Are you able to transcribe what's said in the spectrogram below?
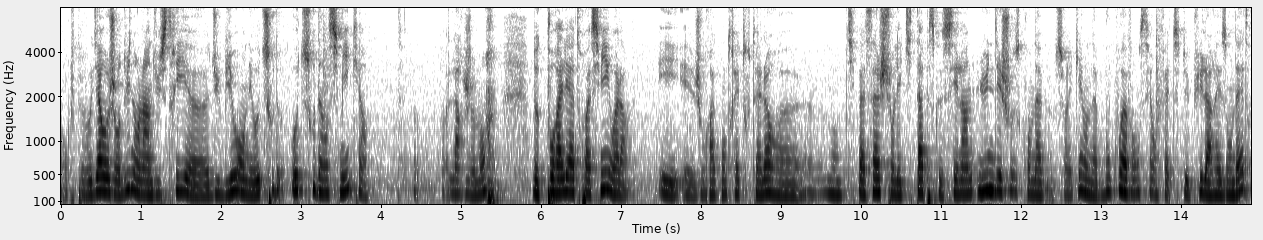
Donc, je peux vous dire, aujourd'hui, dans l'industrie euh, du bio, on est au-dessous d'un SMIC, largement. Donc, pour aller à 3 SMIC, voilà, et, je vous raconterai tout à l'heure euh, mon petit passage sur l'équitable, parce que c'est l'une des choses qu'on sur lesquelles on a beaucoup avancé en fait depuis la raison d'être.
